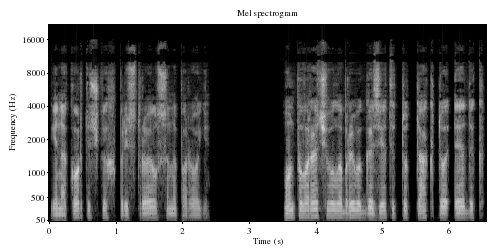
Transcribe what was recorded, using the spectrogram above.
и на корточках пристроился на пороге. Он поворачивал обрывок газеты то так, то эдак,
